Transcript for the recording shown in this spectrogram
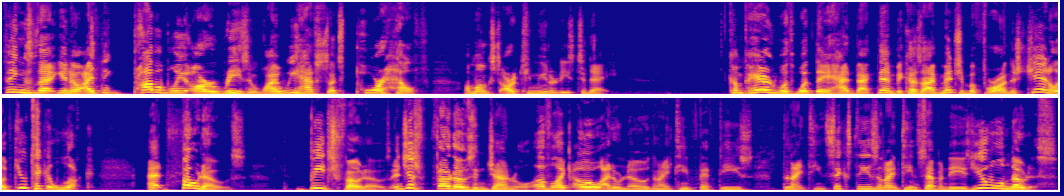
things that, you know, I think probably are a reason why we have such poor health amongst our communities today compared with what they had back then. Because I've mentioned before on this channel, if you take a look at photos, beach photos, and just photos in general of like, oh, I don't know, the 1950s, the 1960s, the 1970s, you will notice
